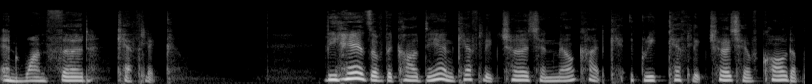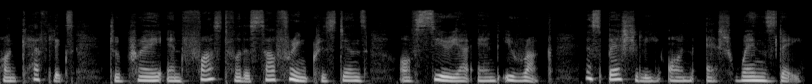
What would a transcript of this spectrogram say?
and one third Catholic. The heads of the Chaldean Catholic Church and Melkite Greek Catholic Church have called upon Catholics to pray and fast for the suffering Christians of Syria and Iraq, especially on Ash Wednesday.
